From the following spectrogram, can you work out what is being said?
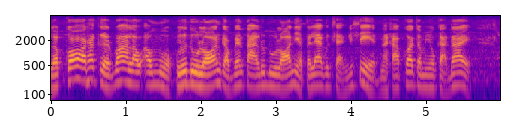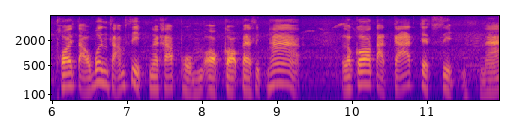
แล้วก็ถ้าเกิดว่าเราเอาหมวกฤดูร้อนกับแว่นตาฤดูร้อนเนี่ย ไปแลกเป็นแสงพิเศษนะครับ ก็จะมีโอกาสได้ทอยเต๋าเบิ้ล 30 นะครับ ผมออกเกาะ 85 แล้วก็ตัดการ์ด 70 นะ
